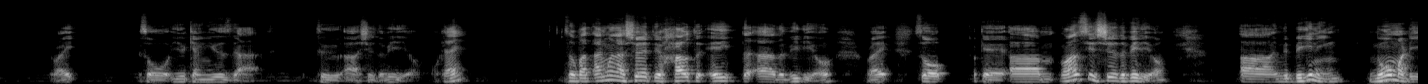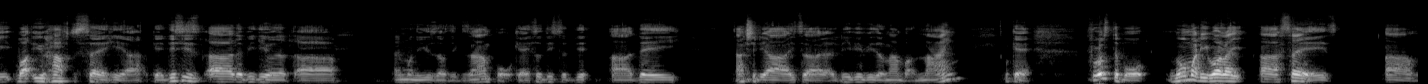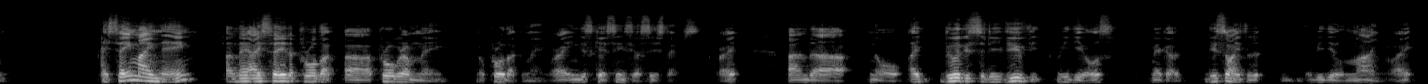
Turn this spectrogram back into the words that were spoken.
right? So you can use that to uh, shoot the video okay? So, but I'm gonna show you how to edit the, uh, the video, right? So, okay, um, once you shoot the video, uh, in the beginning, normally what you have to say here, okay, this is uh, the video that uh, I'm gonna use as example, okay? So this is the uh, day, actually, uh, it's a review video number nine. Okay, first of all, normally what I uh, say is, um, I say my name and then I say the product uh, program name, or product name, right? In this case, Sincere Systems right? And uh, you know, I do this review vi videos. Like a, this one is video nine, right?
